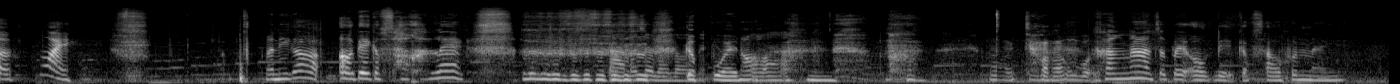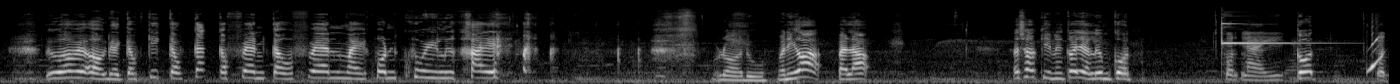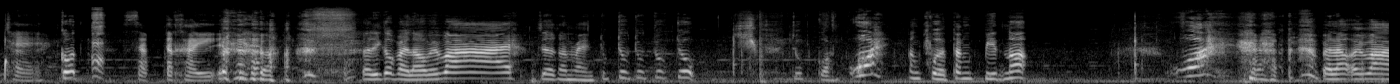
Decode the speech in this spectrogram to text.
วันนี้ก็ออกเดทกับสาวครั้งแรกตาก็จะลอยๆ เกือบป่วยเพเนาะราะว่าอืมมองจอข้างบนครั้งหน้าจะไปออกเดทกับสาวคนไหน หรือว่าไปออกเดทกับกิ๊กกับกักกับแฟนเก่าแฟนใหม่คนคุยหรือใคร รอดู วันนี้ก็ไปแล้ว ถ้าชอบคลิปนี้ก็อย่าลืมกด กดไลค์กด กดแชร์กด สับตะไคร้ ตอนนี้ก็ไปแล้วบ๊ายบาย เจอกันใหม่จุ๊บจุ๊บจุ๊บจุ๊บจุ๊บจุ๊บก่อน โอ้ยทั้งเปิดทั้งปิดเนาะ โอ้ย ไปแล้วบ๊ายบาย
